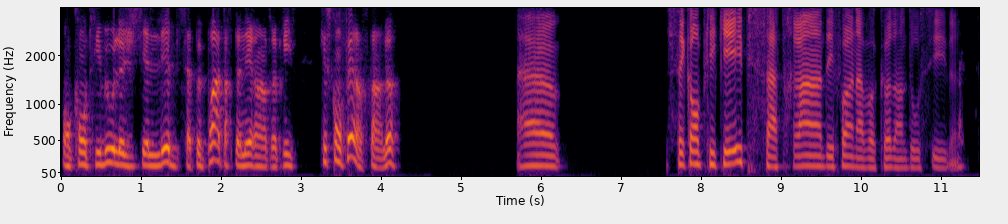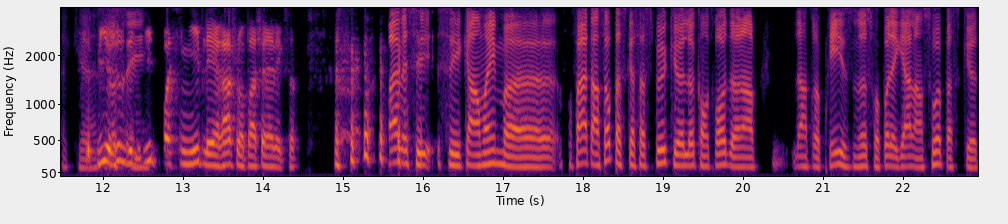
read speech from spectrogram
on contribue au logiciel libre, ça peut pas appartenir à l'entreprise. Qu'est-ce qu'on fait dans ce temps-là? Euh, c'est compliqué, puis ça prend des fois un avocat dans le dossier. Là. Que, Lui, il a ça, juste décidé de pas signer, puis les RH l'ont pas acheté avec ça. Ouais, mais c'est c'est quand même euh, faut faire attention parce que ça se peut que le contrat de l'entreprise ne soit pas légal en soi parce que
